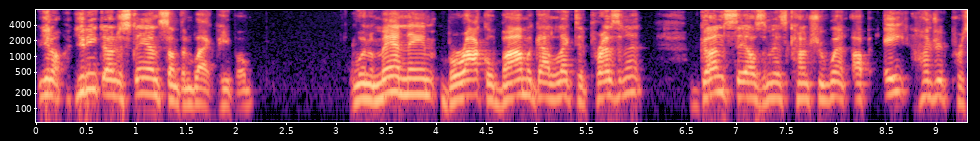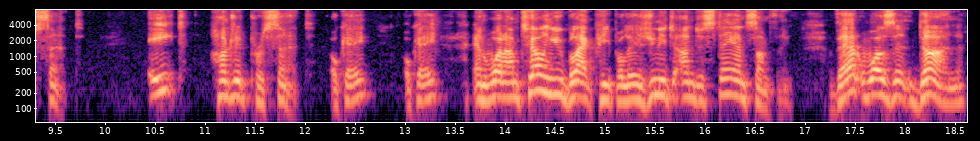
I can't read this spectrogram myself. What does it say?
you know, you need to understand something, black people. When a man named Barack Obama got elected president, gun sales in this country went up 800 percent. 800%. Okay. Okay. And what I'm telling you, black people, is you need to understand something. That wasn't done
